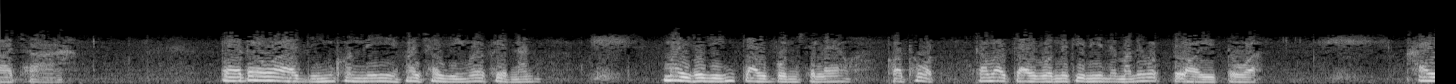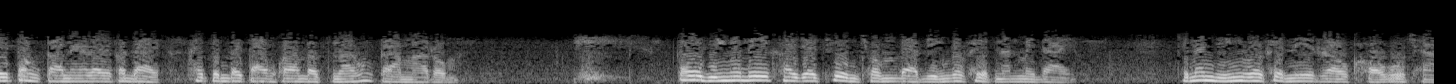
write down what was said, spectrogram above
ราชา แต่ถ้าว่าหญิงคนนี้ไม่ใช่หญิงประเภทนั้น ไม่ใช่หญิงใจบุญเสียแล้ว ขอโทษคำว่าใจบุญในที่นี้เนี่ยมันเรียกว่าปล่อยตัว ใครต้องการอะไรก็ได้ ให้เป็นไปตามความปรารถนาของกามารมณ์ ก็หญิงคนนี้ใครจะชื่นชมแบบหญิงประเภทนั้นไม่ได้ ฉะนั้นหญิงประเภทนี้เราขอบูชา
